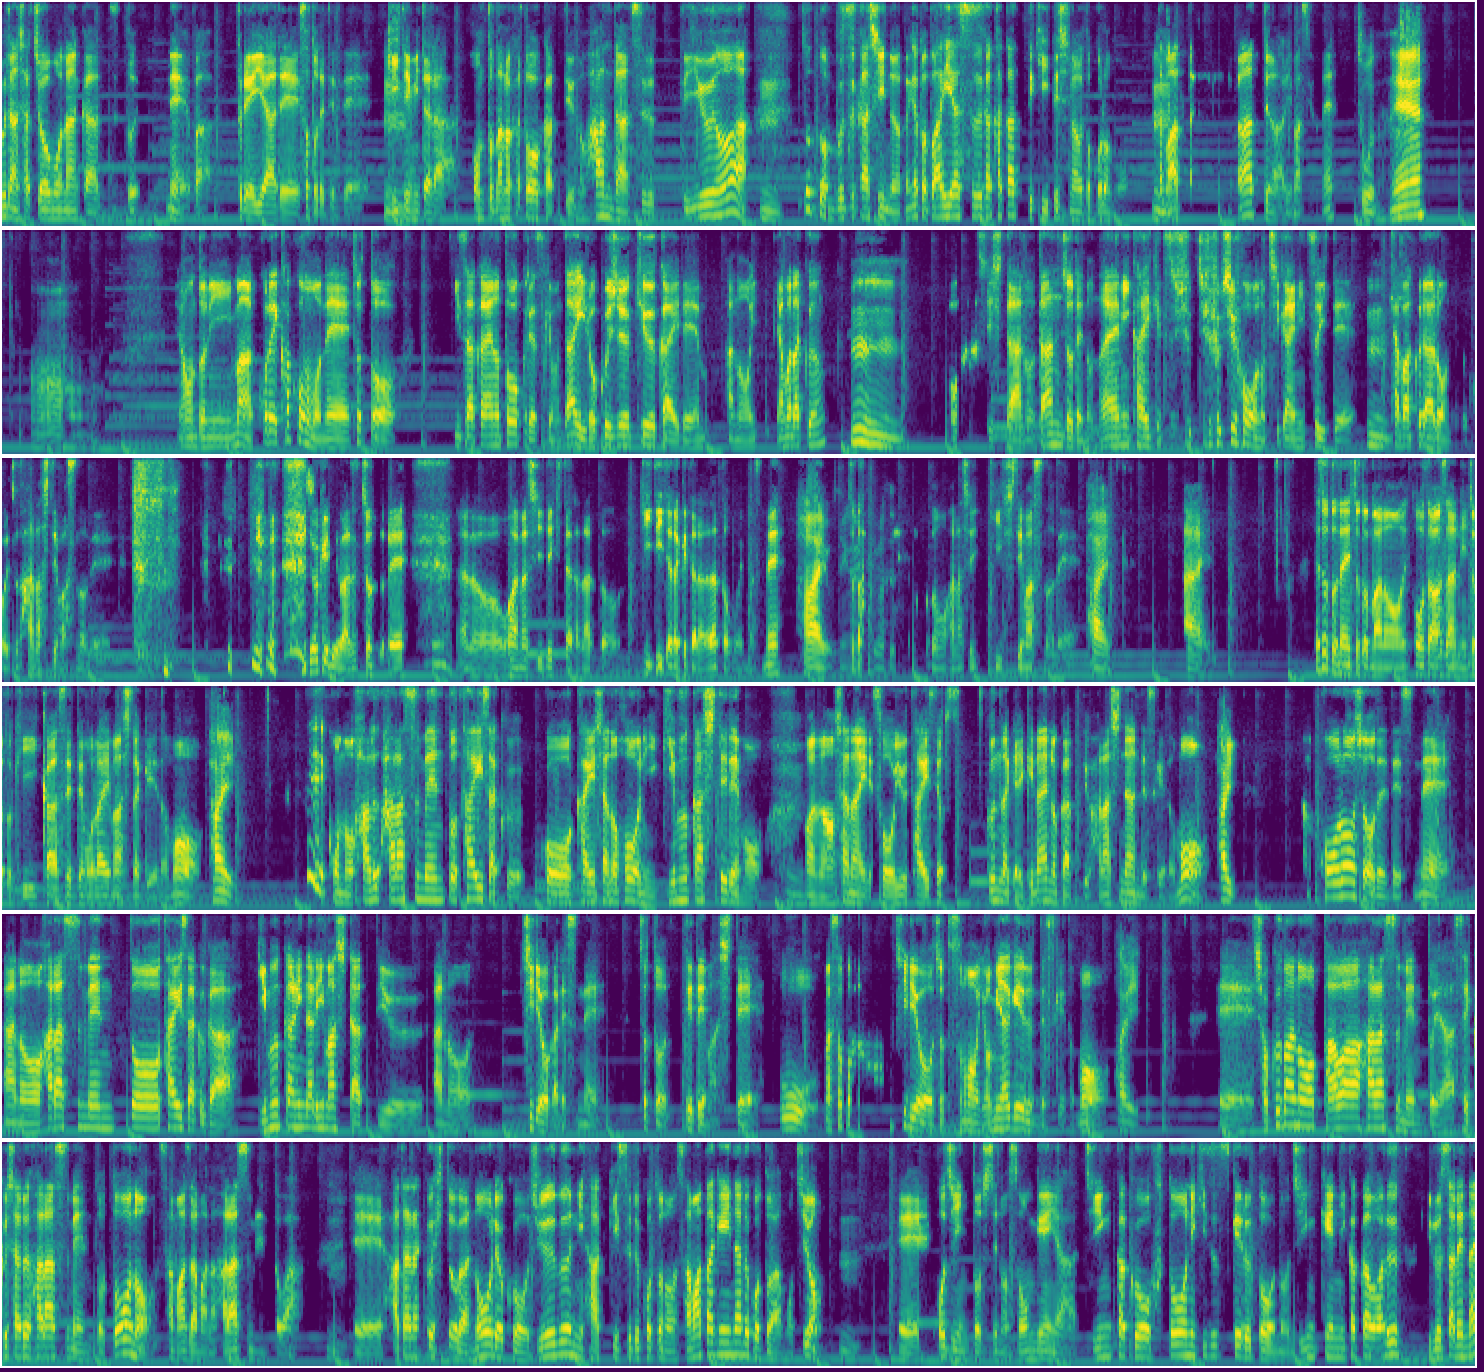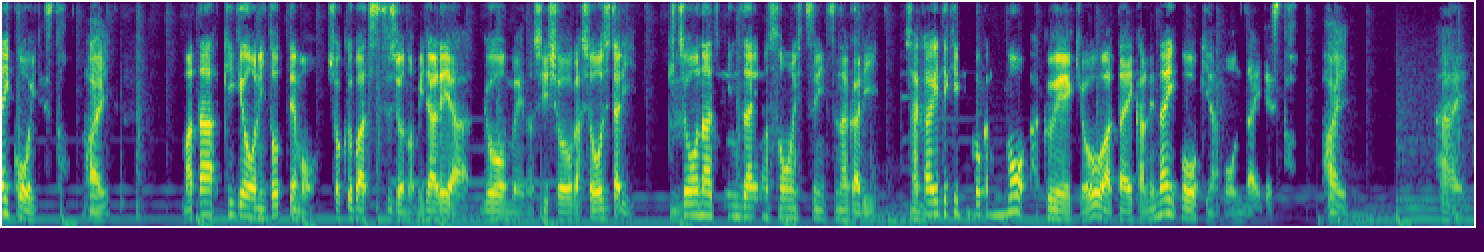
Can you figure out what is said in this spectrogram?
普段社長もなんかずっとね、やっぱプレイヤーで外出てて聞いてみたら本当なのかどうかっていうのを判断するっていうのはうんちょっと難しいのが、やっぱバイアスがかかって聞いてしまうところも多分あったりするのかなっていうのはありますよね。そうだね。うん。いや本当に、まあこれ過去もね、ちょっと居酒屋のトークですけども、第69回で、あの、山田くんうん。お話ししたあの男女での悩み解決手法の違いについて、うんキ。ャバクラ論とこれちょっと話してますので、よければちょっとね、あの、お話できたらなと、聞いていただけたらなと思いますね。はい、お願いします。こともお話聞してますので、はい。はい。じゃあちょっとね、ちょっとまああの、大田さんにちょっと聞かせてもらいましたけれども、はい。で、このハラハラスメント対策、こう、会社の方に義務化してでも、うんあの、社内でそういう体制をつ作んなきゃいけないのかっていう話なんですけども、はい。あの厚労省でですね、あの、ハラスメント対策が義務化になりましたっていう、あの、資料がですね、ちょっと出てまして、おお。まあ、そこの資料をちょっとそのまま読み上げるんですけども、はい。えー職場のパワーハラスメントやセクシャルハラスメント等の様々なハラスメントは、うん。えー働く人が能力を十分に発揮することの妨げになることはもちろん、うん。えー個人としての尊厳や人格を不当に傷つける等の人権に関わる許されない行為ですと。はい。また、企業にとっても職場秩序の乱れや業務への支障が生じたり、貴重な人材の損失につながり、社会的評価にも悪影響を与えかねない大きな問題ですと。はい。はい。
